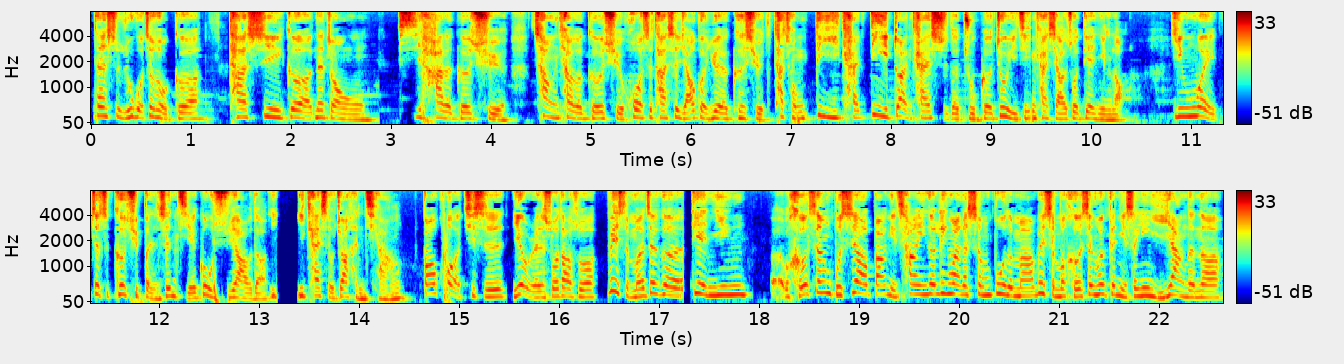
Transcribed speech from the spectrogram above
但是如果这首歌它是一个那种嘻哈的歌曲、唱跳的歌曲，或是它是摇滚乐的歌曲，它从第一开第一段开始的主歌就已经开始要做电音了，因为这是歌曲本身结构需要的。一开始就要很强。包括其实也有人说到说，为什么这个电音呃和声不是要帮你唱一个另外一个声部的吗？为什么和声会跟你声音一样的呢？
